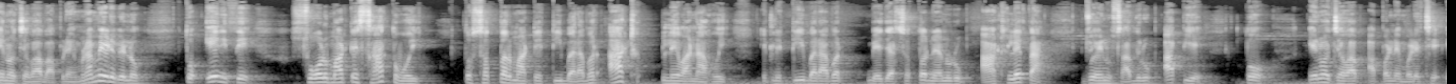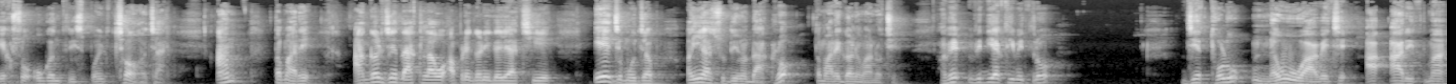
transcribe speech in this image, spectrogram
એનો જવાબ આપણે હમણાં મેળવેલો. તો એ રીતે સોળ માટે સાત હોય તો સત્તર માટે ટી બરાબર આઠ લેવાના હોય. એટલે ટી બરાબર બે હજાર સત્તરને અનુરૂપ આઠ લેતા જો એનું સાદુરૂપ આપીએ તો એનો જવાબ આપણને મળે છે એકસો ઓગણત્રીસ પોઈન્ટ છ હજાર. આમ તમારે આગળ જે દાખલાઓ આપણે ગણી ગયા છીએ એ જ મુજબ અહીંયા સુધીનો દાખલો તમારે ગણવાનો છે. હવે વિદ્યાર્થી મિત્રો, જે થોડું નવું આવે છે આ આ રીતમાં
